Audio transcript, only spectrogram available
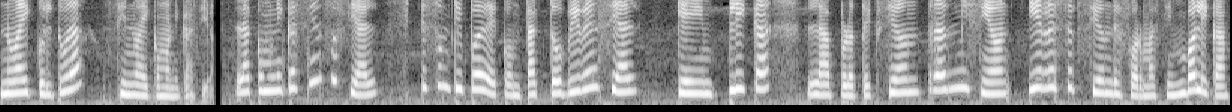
No hay cultura si no hay comunicación. La comunicación social es un tipo de contacto vivencial que implica la protección, transmisión y recepción de forma simbólica,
